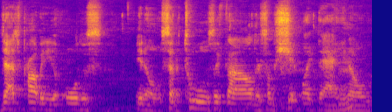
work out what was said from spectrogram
that's probably the oldest, you know, set of tools they found or some shit like that. You mm-hmm. know,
